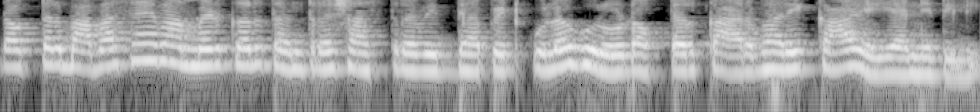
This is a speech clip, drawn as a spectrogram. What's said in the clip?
डॉक्टर बाबासाहेब आंबेडकर तंत्रशास्त्र विद्यापीठ कुलगुरू डॉक्टर कारभारी काळे यांनी दिली.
